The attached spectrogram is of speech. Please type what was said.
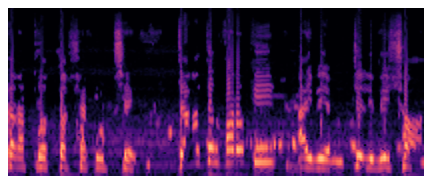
তারা প্রত্যাশা করছে। Janatul Faruki, IBM television.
